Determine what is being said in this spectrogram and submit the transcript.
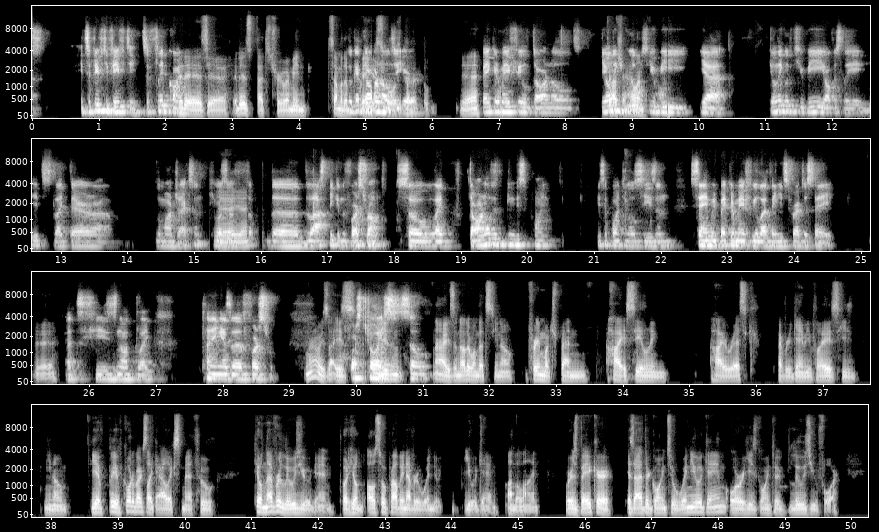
it's a 50-50. It's a flip coin. it is. Yeah, it is. That's true. I mean, some of the Look at Darnold's year. put up the- yeah, Baker Mayfield, Darnold. The only Josh good Allen. QB, yeah, the only good QB, obviously, it's like their um, Lamar Jackson. He was Yeah, a- yeah. The, the the last pick in the first round. So like Darnold has been disappointing, disappointing all season. Same with Baker Mayfield. I think it's fair to say Yeah. that he's not like playing as a first No, he's not. He's first choice. he's- so No, he's another one that's you know pretty much been high ceiling, high risk every game he plays. He, you know, you have you have quarterbacks like Alex Smith who he'll never lose you a game, but he'll also probably never win you- a game on the line. Whereas Baker is either going to win you a game or he's going to lose you four,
